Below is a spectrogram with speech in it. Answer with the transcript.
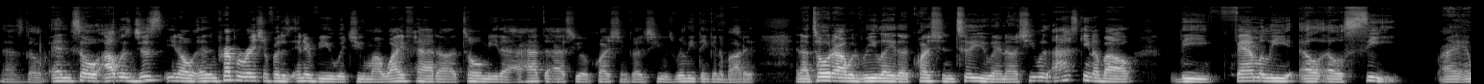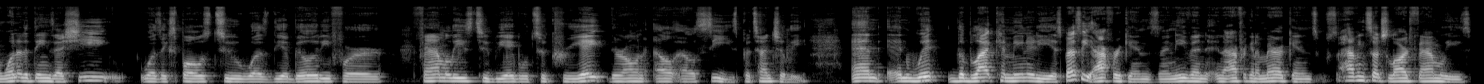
That's dope. And so I was just, you know, in preparation for this interview with you, my wife had uh, told me that I had to ask you a question because she was really thinking about it. And I told her I would relay the question to you. And uh, she was asking about the family LLC, right? And one of the things that she was exposed to was the ability for families to be able to create their own LLCs potentially. And and with the black community, especially Africans and even in African Americans having such large families,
